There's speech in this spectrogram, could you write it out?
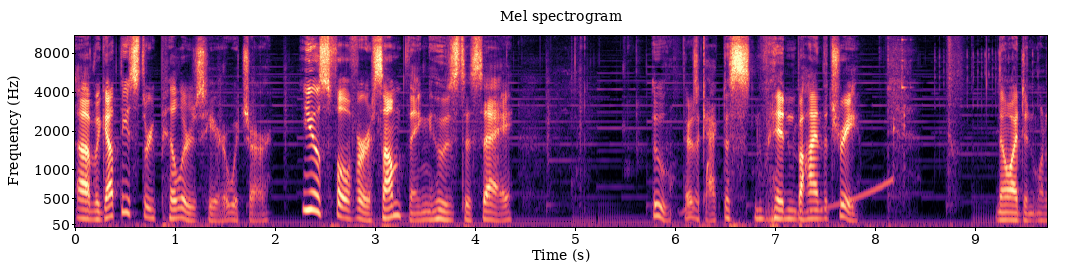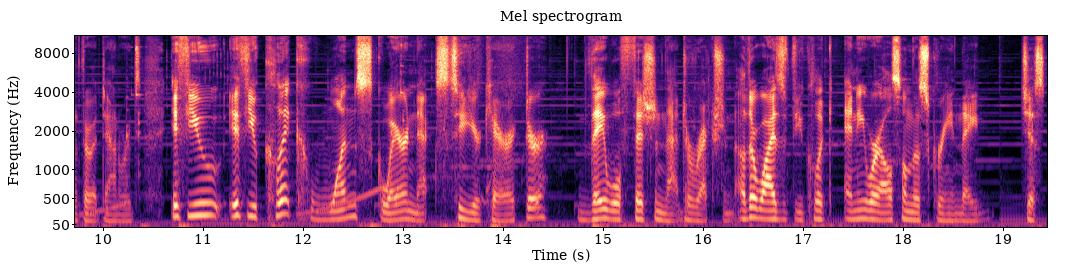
Uh, we got these three pillars here, which are useful for something, who's to say. Ooh, there's a cactus hidden behind the tree. No, I didn't want to throw it downwards. If you if you click one square next to your character, they will fish in that direction. Otherwise, if you click anywhere else on the screen, they just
